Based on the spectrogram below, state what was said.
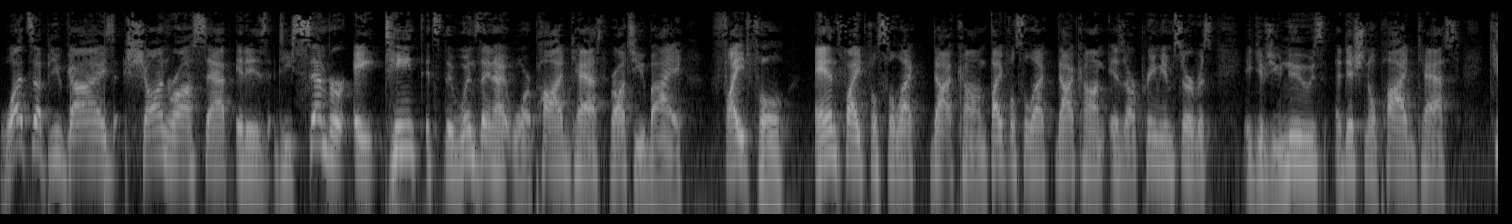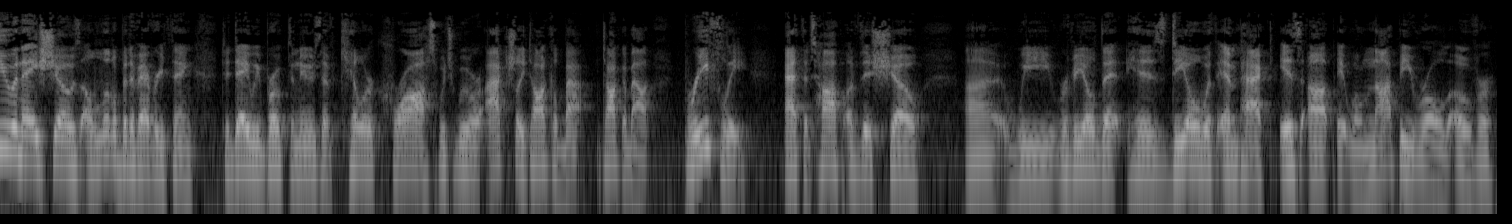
What's up, you guys? Sean Ross Sapp. It is December 18th. It's the Wednesday Night War podcast brought to you by Fightful and FightfulSelect.com. FightfulSelect.com is our premium service. It gives you news, additional podcasts, Q&A shows, a little bit of everything. Today we broke the news of Killer Kross, which we will actually talk about, talk about briefly at the top of this show. Uh, we revealed that his deal with Impact is up. It will not be rolled over.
